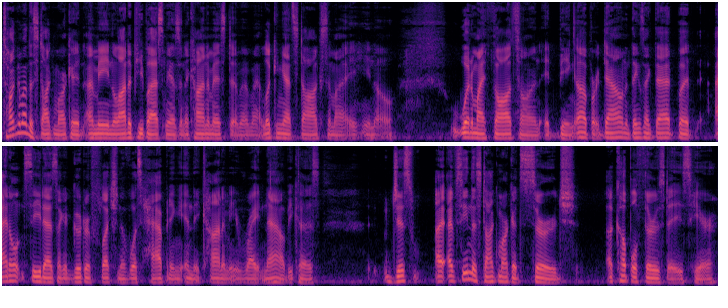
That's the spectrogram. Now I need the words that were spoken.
talking about the stock market, I mean, a lot of people ask me as an economist, am I looking at stocks? Am I, you know, what are my thoughts on it being up or down and things like that. But I don't see it as like a good reflection of what's happening in the economy right now because just I, have seen the stock market surge a couple Thursdays here.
